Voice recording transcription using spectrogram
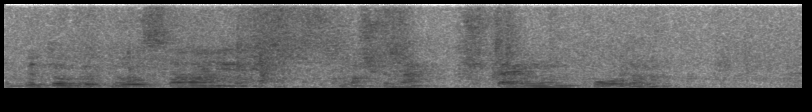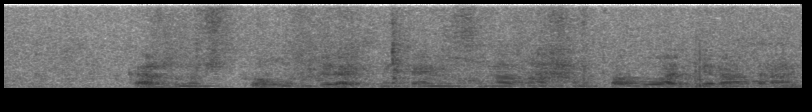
об итогах голосования с машиночитаемым кодом. Каждому участковому избирательной комиссии назначено по два оператора,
